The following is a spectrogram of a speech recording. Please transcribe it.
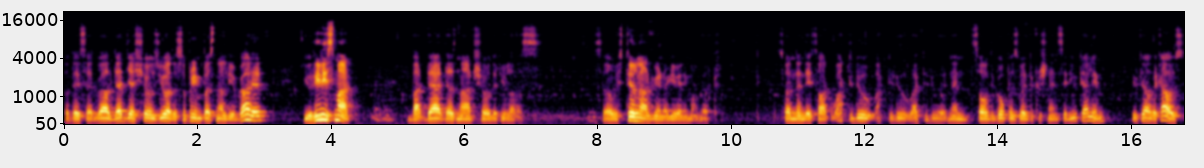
So they said, well, that just shows you are the Supreme Personality of Godhead. You're really smart, but that does not show that you love us. So we're still not going to give any more milk. So and then they thought, what to do, what to do, what to do. And then some of the gopas went to Krishna and said, You tell him, you tell the cows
